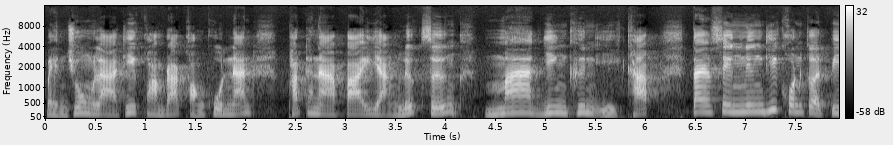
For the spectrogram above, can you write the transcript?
เป็นช่วงเวลาที่ความรักของคุณนั้น พัฒนาไปอย่างลึกซึ้งมากยิ่งขึ้นอีกครับ แต่สิ่งหนึ่งที่คนเกิดปี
